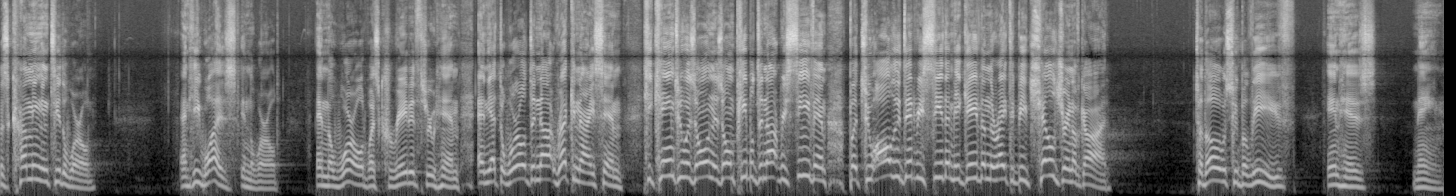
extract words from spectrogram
was coming into the world. And he was in the world, and the world was created through him, and yet the world did not recognize him. He came to his own, his own people did not receive him, but to all who did receive him, he gave them the right to be children of God. To those who believe in his name,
